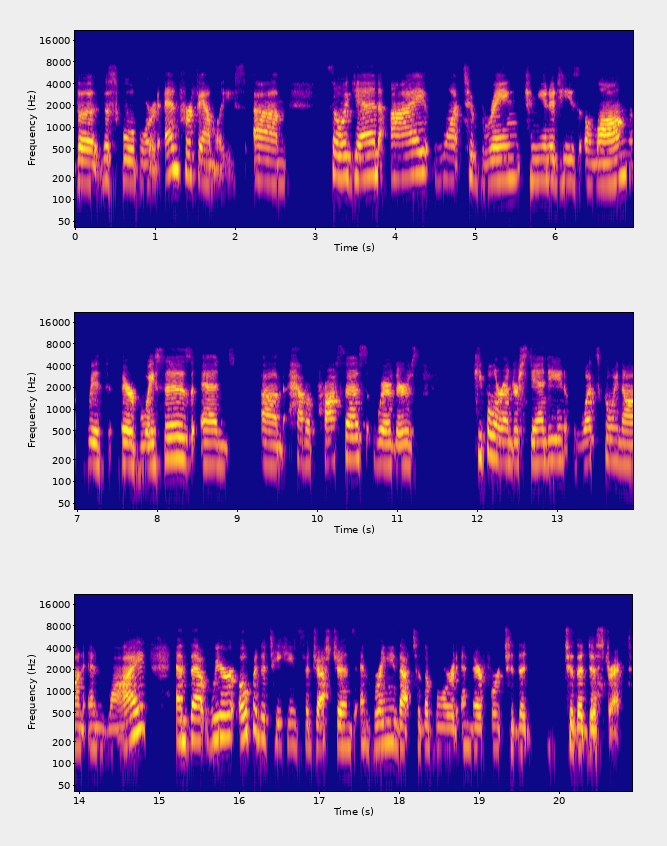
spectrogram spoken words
the, the school board and for families. Um, so again, I want to bring communities along with their voices and um, have a process where there's people are understanding what's going on and why, and that we're open to taking suggestions and bringing that to the board and therefore to the to the district.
